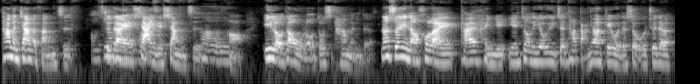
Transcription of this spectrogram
他们家的房子就在下一个巷子，好，一楼到五楼都是他们的。那所以呢，后来他很严严重的忧郁症，他打电话给我的时候，我觉得。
